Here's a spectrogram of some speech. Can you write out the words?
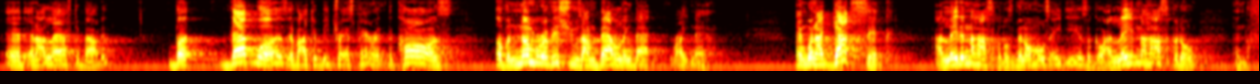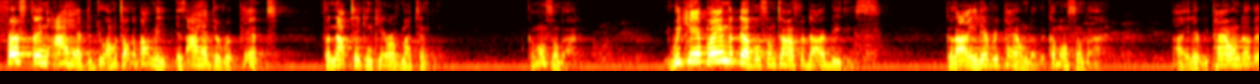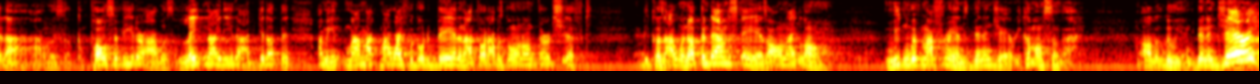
And, and I laughed about it. But that was, if I could be transparent, the cause of a number of issues I'm battling back right now. And when I got sick, I laid in the hospital. It's been almost eight years ago. I laid in the hospital, and the first thing I had to do, I'm gonna talk about me, is I had to repent for not taking care of my temple. Come on, somebody. We can't blame the devil sometimes for diabetes because I ate every pound of it. Come on, somebody. I ate every pound of it. I, I was a compulsive eater. I was a late night eater. I'd get up at, I mean, my, my, my wife would go to bed and I thought I was going on third shift because I went up and down the stairs all night long meeting with my friends, Ben and Jerry. Come on, somebody. Hallelujah. And Ben and Jerry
